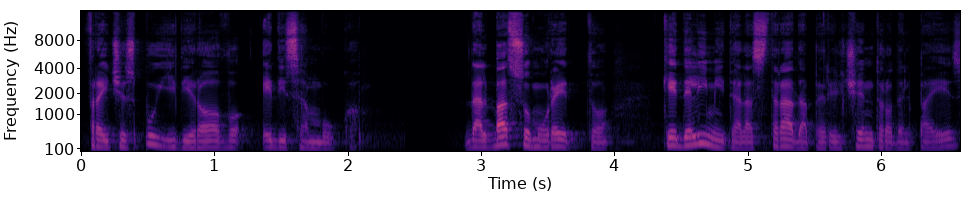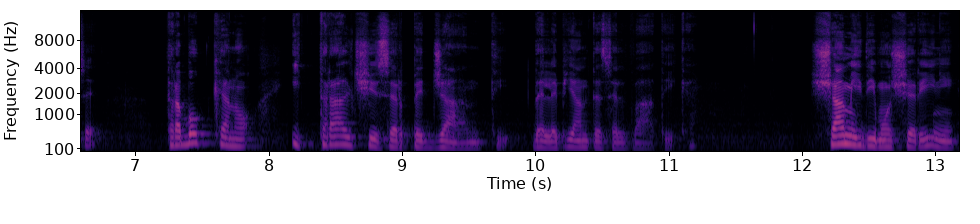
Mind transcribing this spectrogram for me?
fra i cespugli di rovo e di sambuco. Dal basso muretto che delimita la strada per il centro del paese, traboccano i tralci serpeggianti delle piante selvatiche. Sciami di moscerini,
